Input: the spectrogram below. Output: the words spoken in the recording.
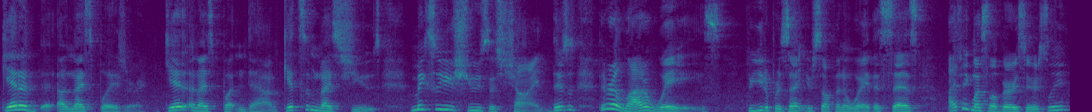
get a, a nice blazer get a nice button down get some nice shoes make sure your shoes are shine there's there are a lot of ways for you to present yourself in a way that says i take myself very seriously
